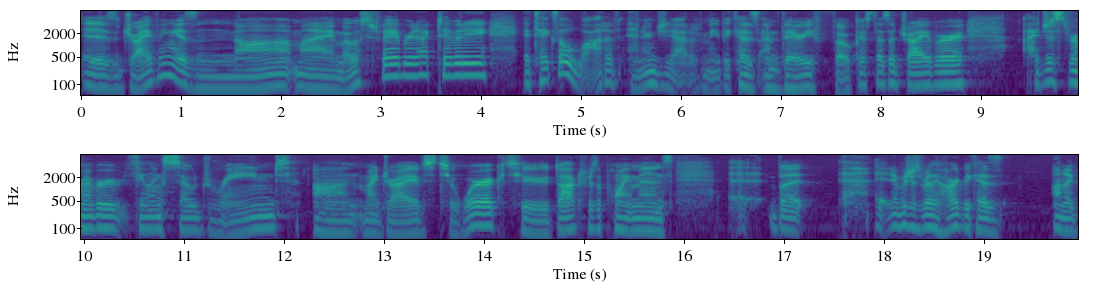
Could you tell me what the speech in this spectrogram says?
is driving is not my most favorite activity. It takes a lot of energy out of me because I'm very focused as a driver. I just remember feeling so drained on my drives to work, to doctor's appointments, uh, but it, was just really hard because on a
